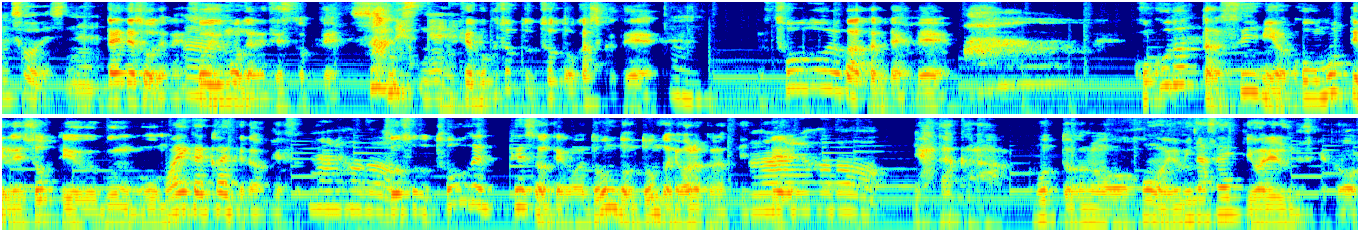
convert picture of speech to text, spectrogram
うんそうですね。大体そうだよね、うん。そういうもんじゃない、テストって。そうですね。けど僕ちょっと、ちょっとおかしくて、うん。想像力あったみたいであここだったら睡眠はこう思ってるでしょっていう文を毎回書いてたわけです。あなるほど。そうすると当然テストの点はどんどんどんどん悪くなっていってなるほどいやだからもっとあの本を読みなさいって言われるんですけど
